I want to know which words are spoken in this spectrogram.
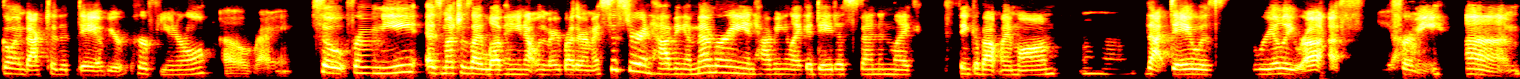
going back to the day of your her funeral Oh, right. so for me as much as i love hanging out with my brother and my sister and having a memory and having like a day to spend and like think about my mom hmm that day was really rough Yeah. for me um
